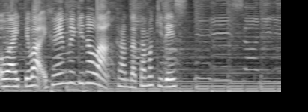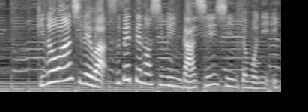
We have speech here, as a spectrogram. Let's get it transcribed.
お相手は FM ギノワン神田玉樹です。宜野湾市では全ての市民が心身ともに生き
